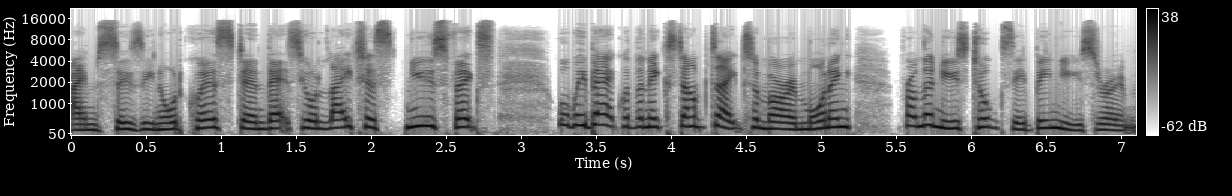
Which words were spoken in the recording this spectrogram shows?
I'm Susie Nordqvist, and that's your latest news fix. We'll be back with the next update tomorrow morning from the Newstalk ZB newsroom.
